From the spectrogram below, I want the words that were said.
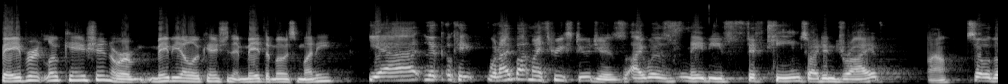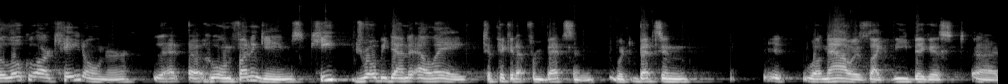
favorite location, or maybe a location that made the most money? Yeah, look, okay. When I bought my Three Stooges, I was maybe 15, so I didn't drive. Wow. So the local arcade owner that uh, who owned Fun and Games, he drove me down to L.A. to pick it up from Betson, which Betson, it, well, now is like the biggest uh,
